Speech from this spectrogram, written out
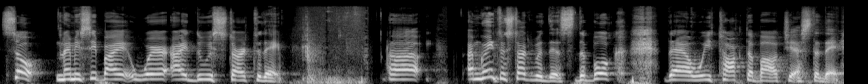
So let me see by where I do start today. Uh, I'm going to start with this, the book that we talked about yesterday.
